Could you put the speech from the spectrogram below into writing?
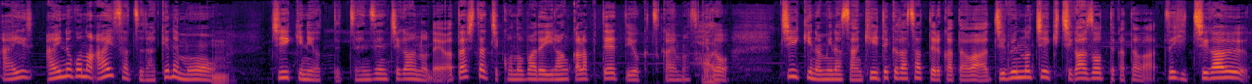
アイアイヌ語の挨拶だけでも、地域によって全然違うので私たちこの場で「イランカラプテ」ってよく使いますけど、地域の皆さん聞いてくださってる方は自分の地域違うぞって方はぜひ違う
